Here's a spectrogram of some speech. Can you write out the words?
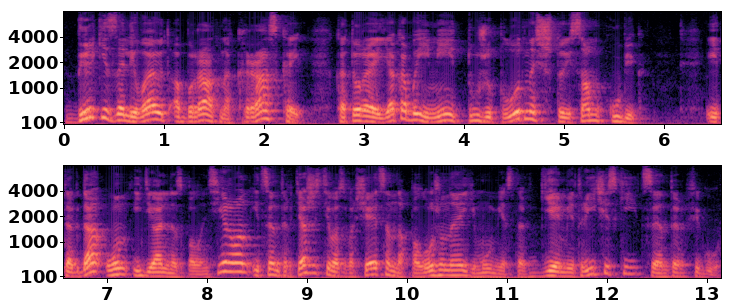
дырки заливают обратно краской, которая якобы имеет ту же плотность, что и сам кубик. И тогда он идеально сбалансирован, и центр тяжести возвращается на положенное ему место, в геометрический центр фигур.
